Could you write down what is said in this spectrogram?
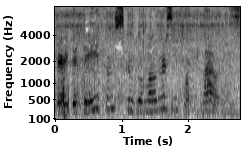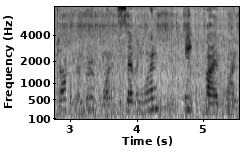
Very good day from Scougall Motors in Fort Macleod. Stock number 171851.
